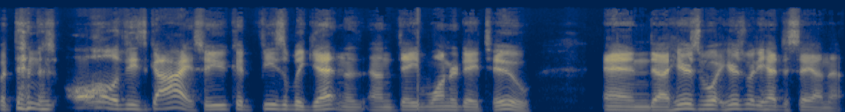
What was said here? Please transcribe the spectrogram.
but then there's all of these guys who you could feasibly get on day one or day two. And uh, here's what here's what he had to say on that.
